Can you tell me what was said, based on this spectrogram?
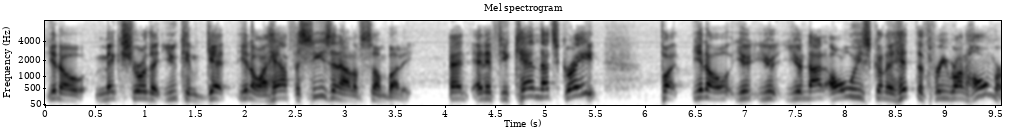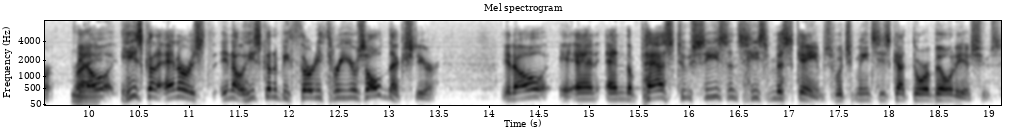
you know, make sure that you can get, you know, a half a season out of somebody. And and if you can, that's great. But, you know, you're, you're, you're not always going to hit the three run homer. Right. You know, he's going to enter his, you know, he's going to be 33 years old next year. You know, and and the past two seasons he's missed games, which means he's got durability issues.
